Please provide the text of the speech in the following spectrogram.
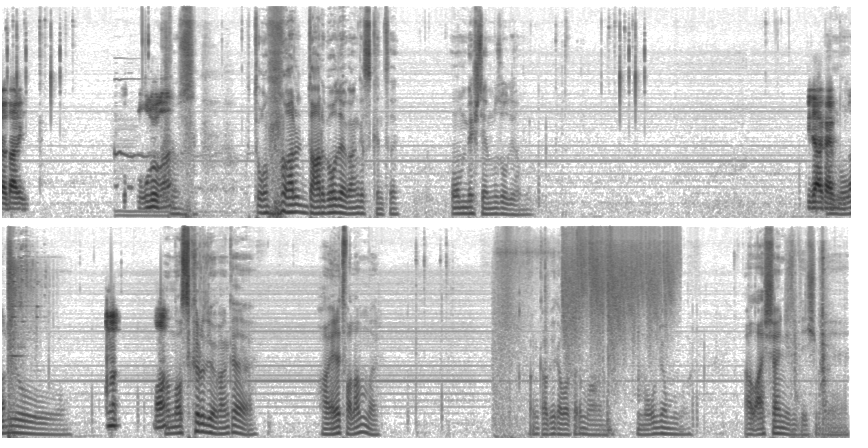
Radar git. Ne oluyor lan? Onlar darbe oluyor kanka sıkıntı. 15 Temmuz oluyor ama. Bir daha Lan Ne kayboldu lan. oluyor? Lan. Lan nasıl kırılıyor kanka? Hayalet falan mı var? Kanka kapatalım mı abi? Ne oluyor bu? Al aşağı bir de şimdi ya.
